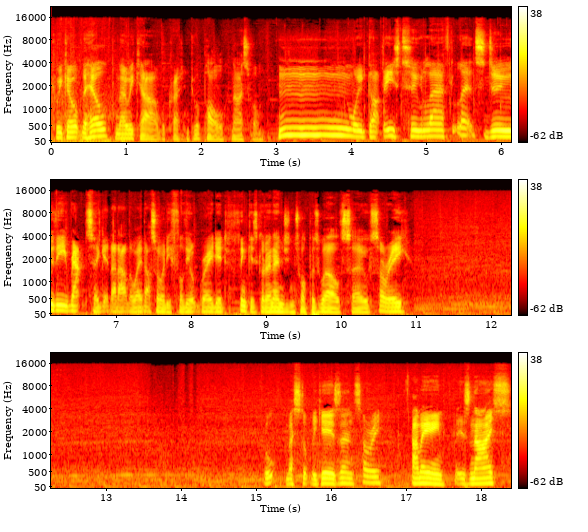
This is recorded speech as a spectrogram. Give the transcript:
Can we go up the hill? No, we can't. We're crashing into a pole. Nice one. Hmm, we got these two left. Let's do the Raptor. Get that out of the way. That's already fully upgraded. I think it's got an engine swap as well, so sorry. Oh, messed up the gears then. Sorry. I mean, it's nice.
